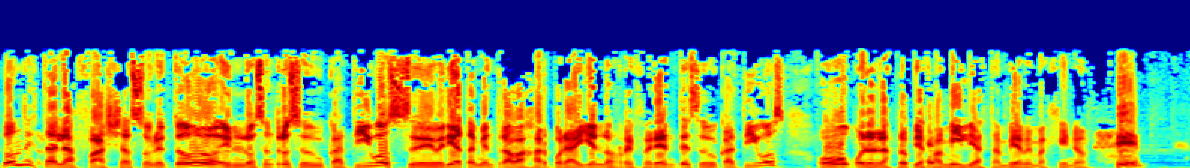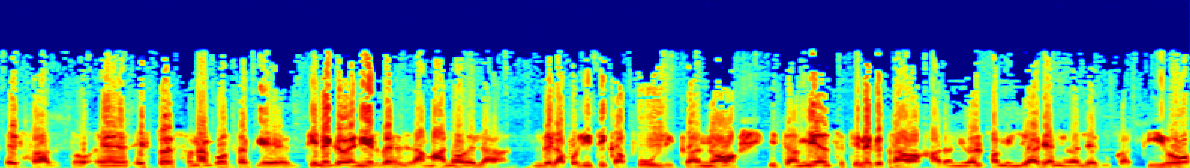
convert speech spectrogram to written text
¿Dónde está la falla? Sobre todo en los centros educativos, ¿se debería también trabajar por ahí en los referentes educativos o bueno en las propias eh, familias también, me imagino? Sí, Exacto. Eh, esto es una cosa que tiene que venir desde la mano de la, de la política pública, ¿no? Y también se tiene que trabajar a nivel familiar y a nivel educativo.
